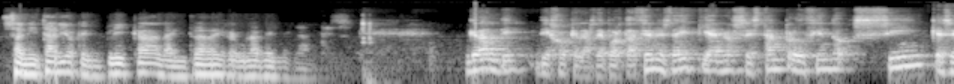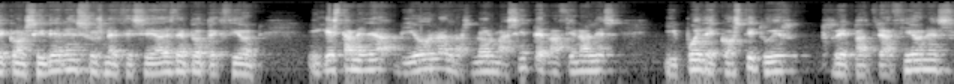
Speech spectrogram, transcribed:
sanitario que implica la entrada irregular de inmigrantes. Grandi dijo que las deportaciones de haitianos se están produciendo sin que se consideren sus necesidades de protección y que esta medida viola las normas internacionales y puede constituir repatriaciones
